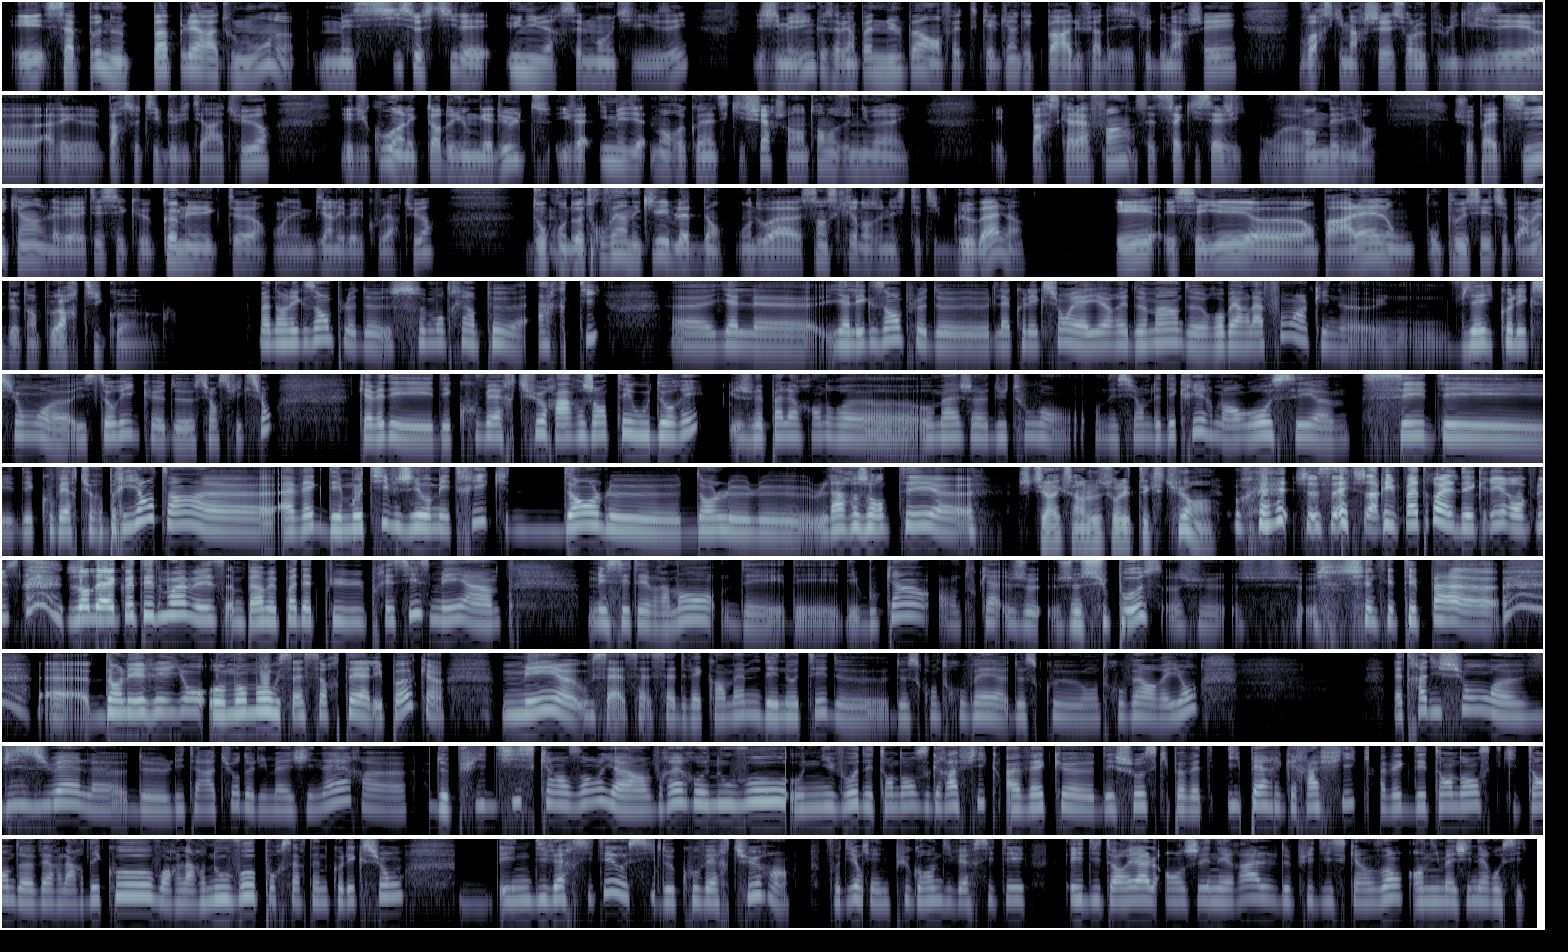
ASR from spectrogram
Et ça peut ne pas plaire à tout le monde, mais si ce style est universellement utilisé, j'imagine que ça vient pas de nulle part en fait. Quelqu'un quelque part a dû faire des études de marché, voir ce qui marchait sur le public visé euh, euh, par ce type de littérature. Et du coup, un lecteur de Young Adult, il va immédiatement reconnaître ce qu'il cherche en entrant dans une librairie. Et parce qu'à la fin, c'est de ça qu'il s'agit. On veut vendre des livres. Je veux pas être cynique, hein. la vérité c'est que comme les lecteurs, on aime bien les belles couvertures, donc on doit trouver un équilibre là-dedans. On doit s'inscrire dans une esthétique globale et essayer euh, en parallèle, on, peut essayer de se permettre d'être un peu arty quoi. Bah, dans l'exemple de se montrer un peu arty, euh, il y a l'exemple de, la collection Et ailleurs et demain de Robert Laffont, hein, qui est une, vieille collection euh, historique de science-fiction, qui avait des couvertures argentées ou dorées. Je ne vais pas leur rendre euh, hommage euh, du tout en, en essayant de les décrire, mais en gros, c'est euh, c'est des, des couvertures brillantes hein, avec des motifs géométriques dans le dans le l'argenté. Je dirais que c'est un jeu sur les textures. Ouais, je sais, j'arrive pas trop à le décrire en plus. J'en ai à côté de moi, mais ça me permet pas d'être plus précise. Mais, mais c'était vraiment des, des, bouquins, en tout cas, je, suppose, je, n'étais pas euh, euh, dans les rayons au moment où ça sortait à l'époque, mais euh, où ça, ça, ça devait quand même dénoter de, de ce qu'on trouvait, de ce qu'on trouvait en rayon. La tradition euh, visuelle euh, de littérature de l'imaginaire, euh, depuis 10-15 ans, il y a un vrai renouveau au niveau des tendances graphiques, avec des choses qui peuvent être hyper graphiques, avec des tendances qui tendent vers l'art déco, voire l'art nouveau pour certaines collections, et une diversité aussi de couvertures. Il faut dire qu'il y a une plus grande diversité éditoriale en général depuis 10-15 ans, en imaginaire aussi.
